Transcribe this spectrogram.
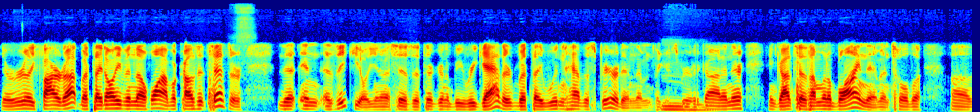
they're really fired up, but they don't even know why because it says they're that in Ezekiel, you know, it says that they're going to be regathered, but they wouldn't have the Spirit in them, the Spirit of God in there. And God says, "I'm going to blind them until the uh,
